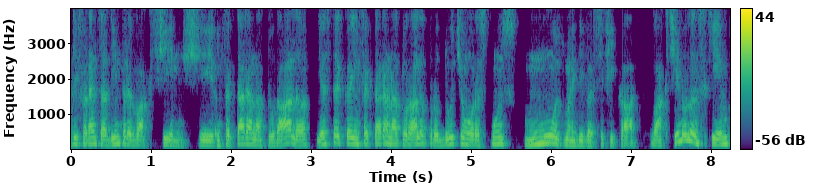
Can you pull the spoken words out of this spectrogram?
Diferența dintre vaccin și infectarea naturală este că infectarea naturală produce un răspuns mult mai diversificat. Vaccinul, în schimb,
